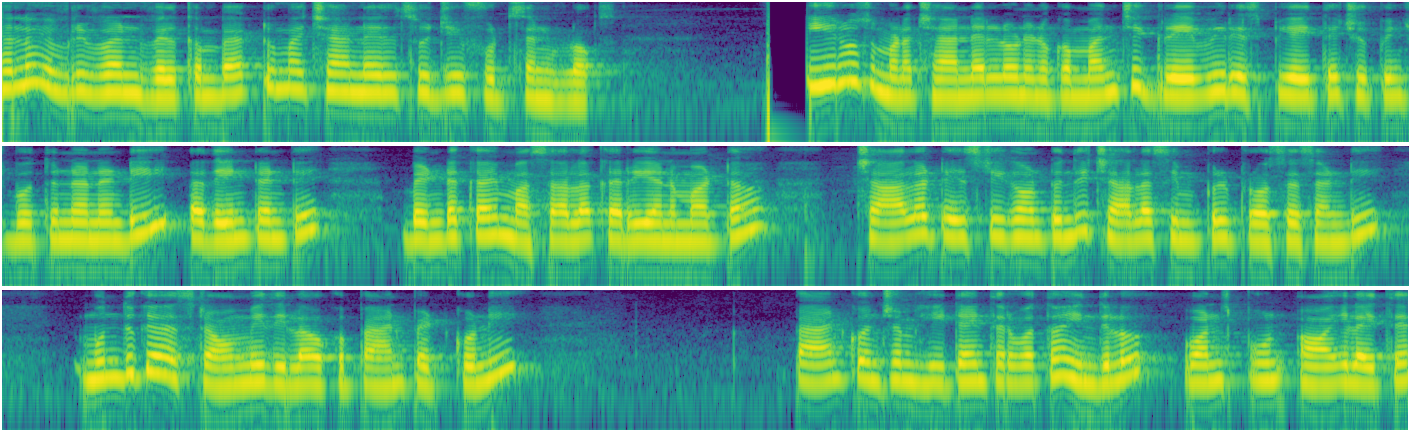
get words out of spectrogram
Hello everyone welcome back to my channel Suji foods and vlogs. ఈరోజు మన ఛానల్లో నేను ఒక మంచి గ్రేవీ రెసిపీ అయితే చూపించబోతున్నానండి. అదేంటంటే బెండకాయ మసాలా కర్రీ అనమాట చాలా టేస్టీగా ఉంటుంది చాలా సింపుల్ ప్రాసెస్ అండి. ముందుగా స్టవ్ మీద ఇలా ఒక ప్యాన్ పెట్టుకొని ప్యాన్ కొంచెం హీట్ అయిన తర్వాత ఇందులో వన్ స్పూన్ ఆయిల్ అయితే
